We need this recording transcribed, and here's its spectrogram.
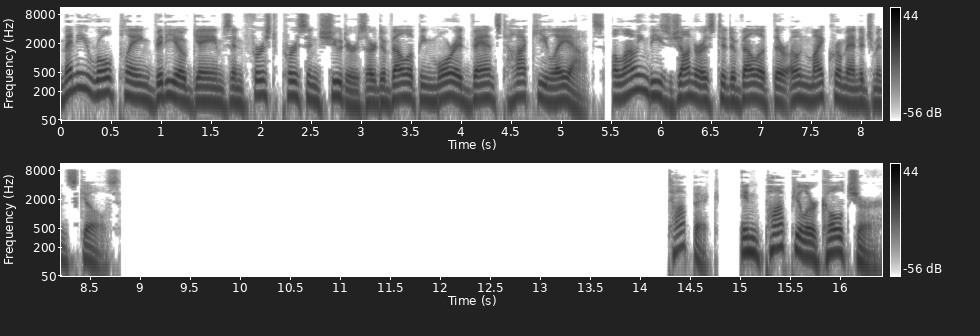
Many role-playing video games and first-person shooters are developing more advanced hotkey layouts, allowing these genres to develop their own micromanagement skills. In popular culture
